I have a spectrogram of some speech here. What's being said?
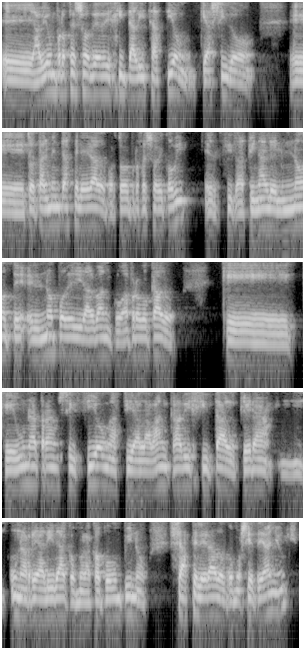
eh, había un proceso de digitalización que ha sido eh, totalmente acelerado por todo el proceso de COVID. Es decir, al final el no, el no poder ir al banco ha provocado que, que, una transición hacia la banca digital, que era mm, una realidad como la Copa de un Pino, se ha acelerado como siete años.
